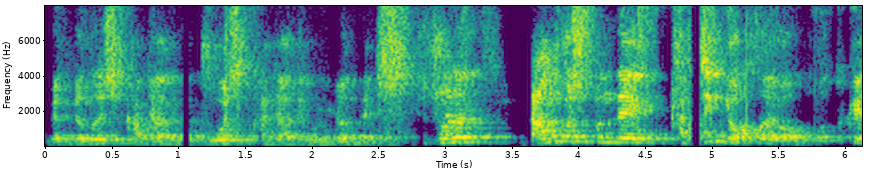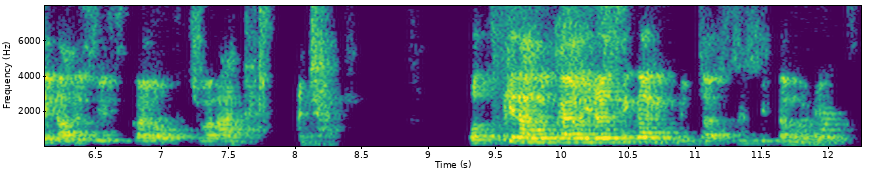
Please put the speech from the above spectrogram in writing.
몇, 몇 원씩 가져야 되고 9원씩 가져야 되고 이런데 저는 나누고 싶은데 가진 게 없어요. 어떻게 나눌 수 있을까요? 지원 앉아 앉아 어떻게 나눌까요? 이런 생각이 들수 있단 말이에요.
